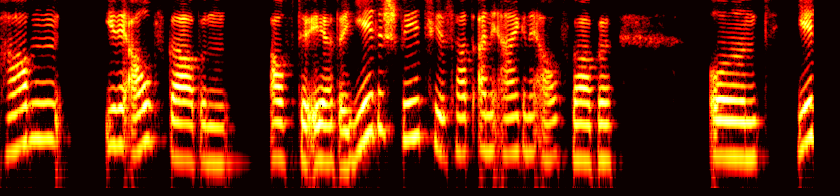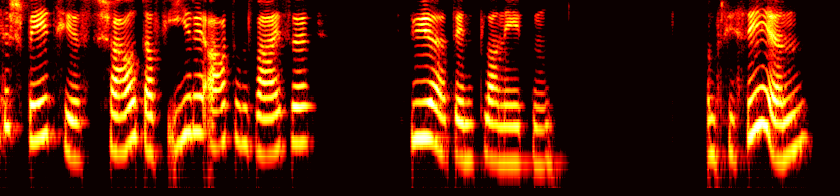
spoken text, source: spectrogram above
haben ihre Aufgaben auf der Erde. Jede Spezies hat eine eigene Aufgabe. Und jede Spezies schaut auf ihre Art und Weise für den Planeten. Und sie sehen,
